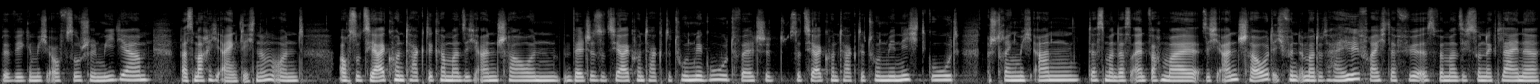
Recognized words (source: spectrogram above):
bewege mich auf Social Media. Was mache ich eigentlich? Ne? Und auch Sozialkontakte kann man sich anschauen. Welche Sozialkontakte tun mir gut? Welche Sozialkontakte tun mir nicht gut? Streng mich an, dass man das einfach mal sich anschaut. Ich finde immer total hilfreich dafür ist, wenn man sich so eine kleine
